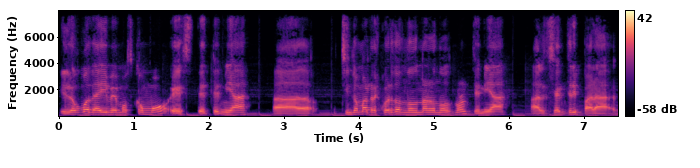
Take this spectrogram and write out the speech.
Y luego de ahí vemos cómo este tenía, uh, si no mal recuerdo, Norman Osborn tenía al Sentry para,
